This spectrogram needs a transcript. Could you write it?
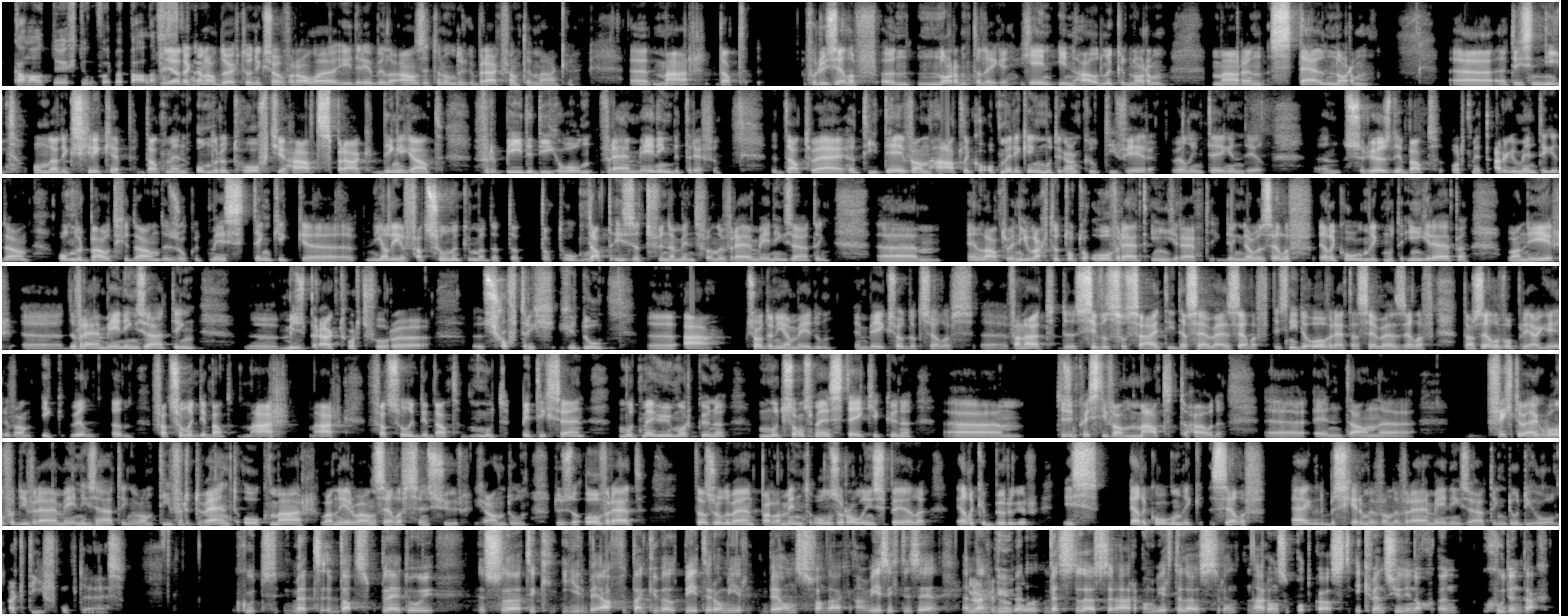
kan al deugd doen voor bepaalde Ja, dat kan al deugd doen. Ik zou vooral iedereen willen aanzetten om er gebruik van te maken. Maar dat voor uzelf een norm te leggen. Geen inhoudelijke norm, maar een stijlnorm. Uh, het is niet omdat ik schrik heb dat men onder het hoofdje haatspraak dingen gaat verbieden die gewoon vrije mening betreffen, dat wij het idee van hatelijke opmerkingen moeten gaan cultiveren. Wel in tegendeel een serieus debat wordt met argumenten gedaan, onderbouwd gedaan. Dus ook het meest, denk ik, uh, niet alleen fatsoenlijke, maar dat, dat, dat, ook dat is het fundament van de vrije meningsuiting. Um, en laten we niet wachten tot de overheid ingrijpt. Ik denk dat we zelf elk ogenblik moeten ingrijpen wanneer uh, de vrije meningsuiting uh, misbruikt wordt voor schofterig gedoe. A, ik zou er niet aan meedoen. En B, ik zou dat zelfs uh, vanuit de civil society, dat zijn wij zelf. Het is niet de overheid, dat zijn wij zelf. Daar zelf op reageren van, ik wil een fatsoenlijk debat, maar, maar fatsoenlijk debat moet pittig zijn, moet met humor kunnen, moet soms met een steekje kunnen. Uh, het is een kwestie van maat te houden. Uh, en dan uh, vechten wij gewoon voor die vrije meningsuiting, want die verdwijnt ook maar wanneer we aan zelfcensuur gaan doen. Dus de overheid, daar zullen wij in het parlement onze rol in spelen. Elke burger is elk ogenblik zelf eigenlijk de beschermer van de vrije meningsuiting door die gewoon actief op te eisen. Goed, met dat pleidooi sluit ik hierbij af. Dank u wel, Peter, om hier bij ons vandaag aanwezig te zijn. En dank u wel, beste luisteraar, om weer te luisteren naar onze podcast. Ik wens jullie nog een goede dag.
